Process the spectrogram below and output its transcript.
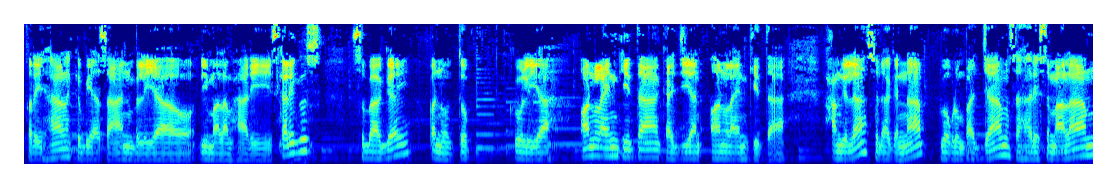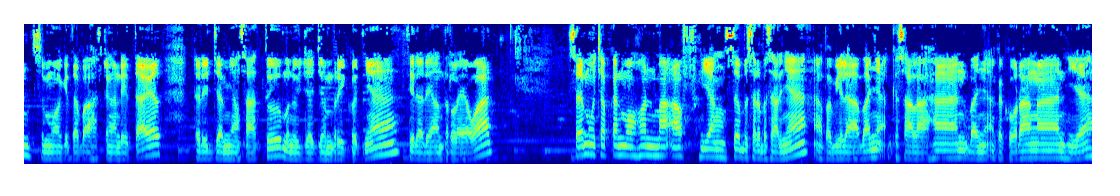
perihal kebiasaan beliau di malam hari sekaligus sebagai penutup kuliah online kita, kajian online kita. Alhamdulillah sudah genap 24 jam sehari semalam semua kita bahas dengan detail dari jam yang satu menuju jam berikutnya tidak ada yang terlewat. Saya mengucapkan mohon maaf yang sebesar-besarnya apabila banyak kesalahan, banyak kekurangan ya,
